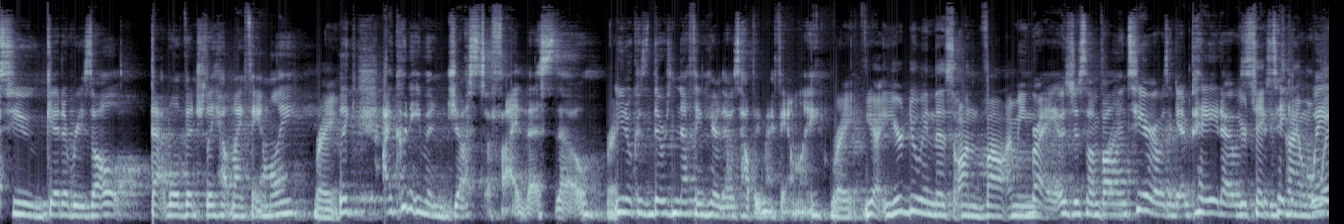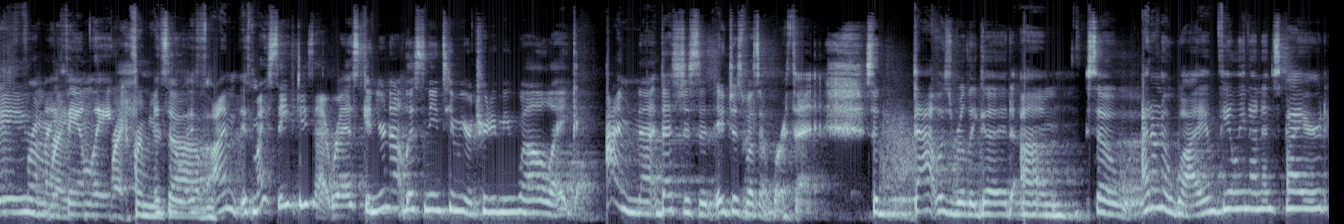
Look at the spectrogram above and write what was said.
to get a result that will eventually help my family. Right. Like I couldn't even justify this though. Right. You know, because there was nothing here that was helping my family. right. Yeah, you're doing this on vol. I mean, Right. It was just on volunteer. I wasn't getting paid. I was You're taking was taken time away, away, from my right, family. right, from your and so if job. I'm if my safety's at risk and you're not listening to me or treating me well, like I'm not that's just it just wasn't worth it. So that was really good. Um so I don't know why I'm feeling uninspired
